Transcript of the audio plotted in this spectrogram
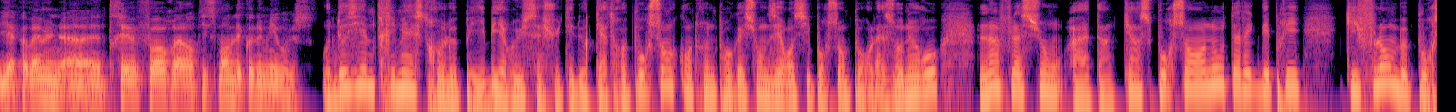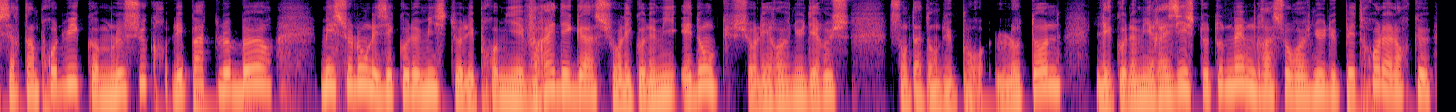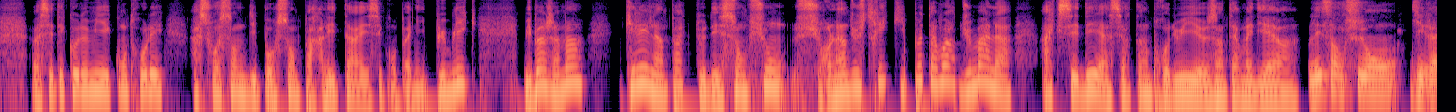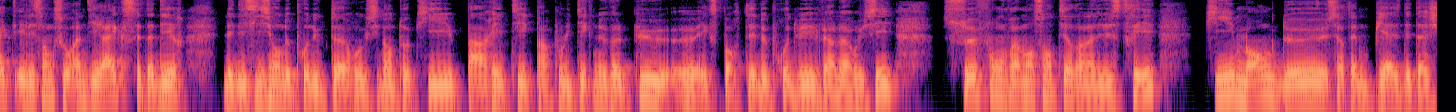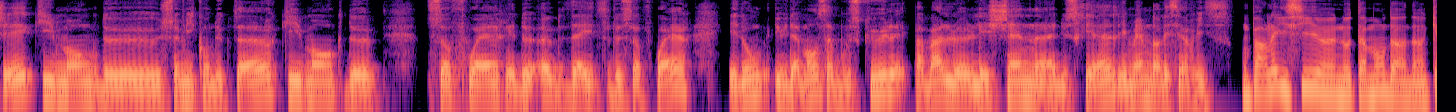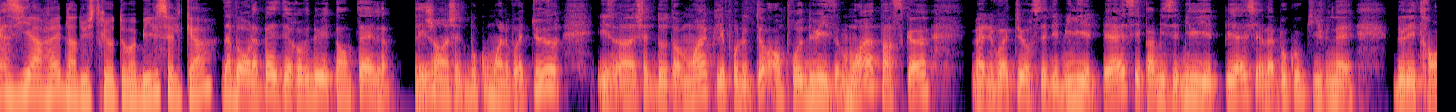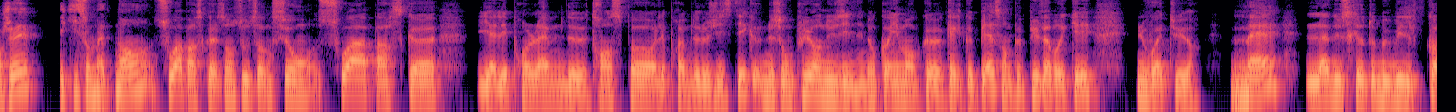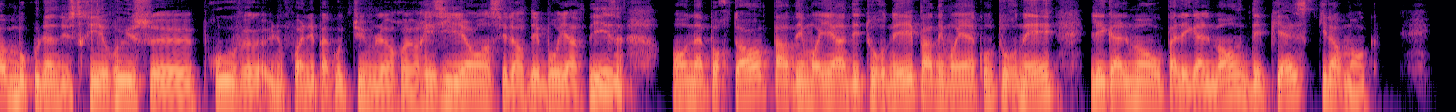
il y a quand même un, très fort ralentissement de l'économie russe. Au deuxième trimestre, le PIB russe a chuté de 4% contre une progression de 0,6% pour la zone euro. L'inflation a atteint 15% en août avec des prix qui flambent pour certains produits comme le sucre, les pâtes, le beurre. Mais selon les économistes, les premiers vrais dégâts sur l'économie et donc sur les revenus des Russes sont attendus pour l'automne. L'économie résiste tout de même grâce aux revenus du pétrole alors que bah, cette économie est contrôlée à 70% par l'État et ses compagnies publiques. Mais Benjamin, quel est l'impact des sanctions sur l'industrie qui peut avoir du mal à accéder à certains produits euh, intermédiaires? Les sanctions directes et les sanctions indirectes, c'est-à-dire les décisions de producteurs occidentaux qui, par éthique, par politique, ne veulent plus euh, exporter de produits vers la Russie, se font vraiment sentir dans l'industrie qui manque de certaines pièces détachées, qui manque de semi-conducteurs, qui manque de software et de updates de software. Et donc, évidemment, ça bouscule pas mal les chaînes industrielles et même dans les services. On parlait ici euh, notamment d'un quasi-arrêt de l'industrie automobile, c'est le cas? D'abord, la baisse des revenus étant telle, les gens achètent beaucoup moins de voitures, ils en achètent d'autant moins que les producteurs en produisent moins parce que ben, une voiture, c'est des milliers de pièces, et parmi ces milliers de pièces, il y en a beaucoup qui venaient de l'étranger et qui sont maintenant, soit parce qu'elles sont sous sanction, soit parce que il y a les problèmes de transport, les problèmes de logistique, ne sont plus en usine. Donc, quand il manque quelques pièces, on ne peut plus fabriquer une voiture. Mais l'industrie automobile, comme beaucoup d'industries russes, euh, prouve, une fois n'est pas coutume, leur euh, résilience et leur débrouillardise en important par des moyens détournés, par des moyens contournés, légalement ou pas légalement, des pièces qui leur manquent.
